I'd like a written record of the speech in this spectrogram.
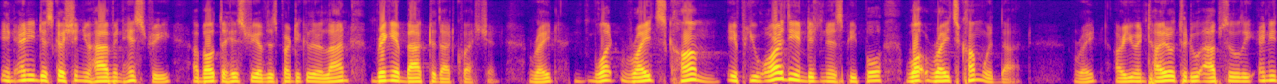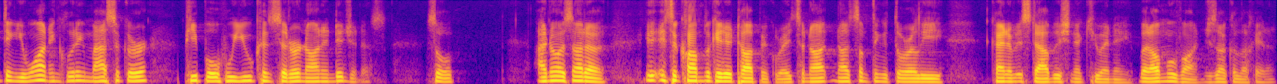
in any discussion you have in history about the history of this particular land, bring it back to that question. Right? What rights come if you are the indigenous people? What rights come with that? Right? Are you entitled to do absolutely anything you want, including massacre people who you consider non-indigenous? So, I know it's not a, it's a complicated topic, right? So not not something thoroughly kind of establish in a Q&A. But I'll move on. Jazakallah khairan.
